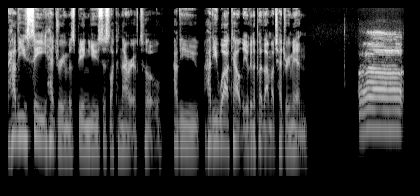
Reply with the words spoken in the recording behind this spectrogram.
how do you see headroom as being used as like a narrative tool? How do you how do you work out that you're going to put that much headroom in? Uh,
